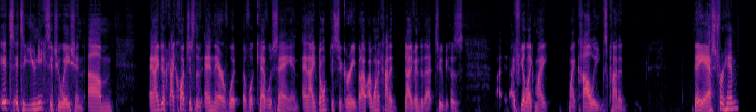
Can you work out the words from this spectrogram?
it's it's a unique situation. Um, and I just I caught just the end there of what of what Kev was saying, and I don't disagree, but I, I want to kind of dive into that too because I, I feel like my my colleagues kind of they asked for him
